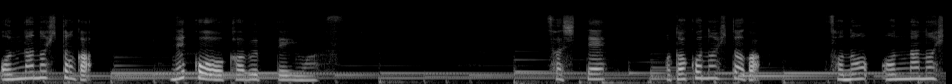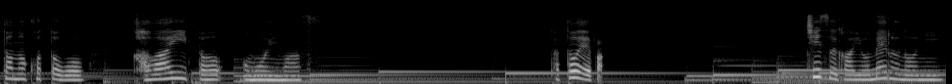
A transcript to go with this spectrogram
女の人が猫をかぶっています。そして男の人がその女の人のことを可愛いと思います。例えば、地図が読めるのに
